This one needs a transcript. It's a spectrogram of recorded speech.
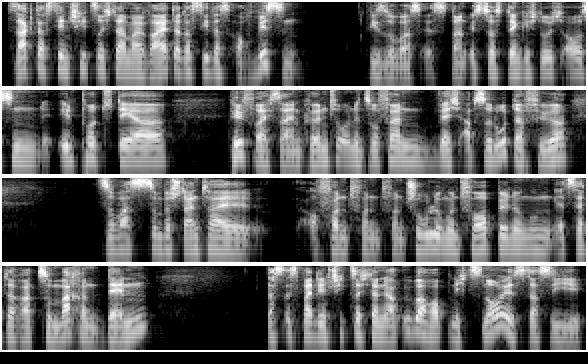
Sagt das den Schiedsrichter mal weiter, dass sie das auch wissen, wie sowas ist. Dann ist das, denke ich, durchaus ein Input, der hilfreich sein könnte. Und insofern wäre ich absolut dafür, sowas zum Bestandteil auch von, von, von Schulungen, Fortbildungen etc. zu machen. Denn das ist bei den Schiedsrichtern auch überhaupt nichts Neues, dass sie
